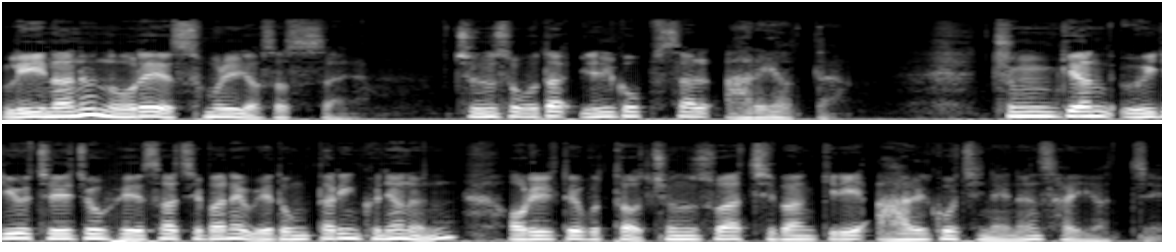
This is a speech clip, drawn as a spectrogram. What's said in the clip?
리나는 올해 26살, 준수보다 7살 아래였다. 중견 의류 제조회사 집안의 외동딸인 그녀는 어릴 때부터 준수와 집안끼리 알고 지내는 사이였지.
